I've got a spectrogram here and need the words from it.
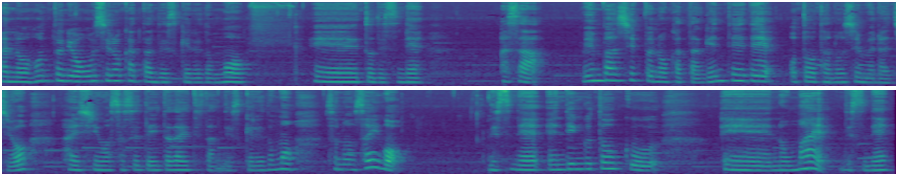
あの本当に面白かったんですけれどもえー、とですね朝メンバーシップの方限定で音を楽しむラジオ配信をさせていただいてたんですけれどもその最後ですねエンディングトーク、えー、の前ですね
